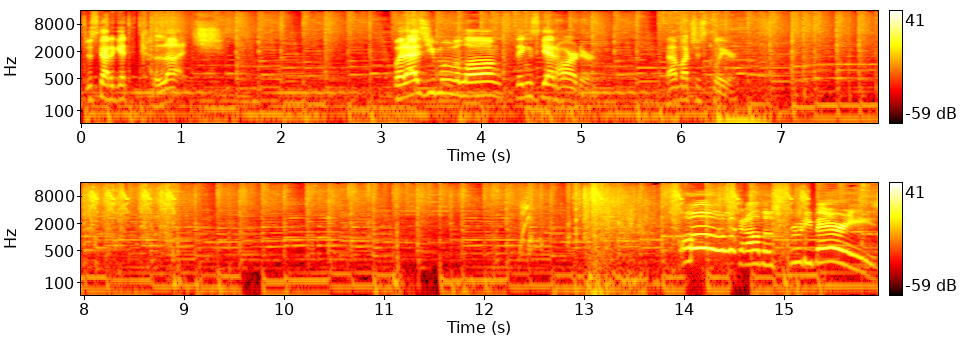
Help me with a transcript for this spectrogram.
Just got to get clutch. But as you move along, things get harder. That much is clear. Oh, look at all those fruity berries.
